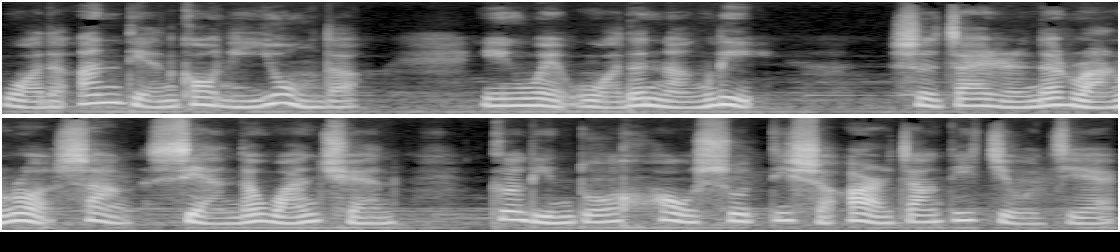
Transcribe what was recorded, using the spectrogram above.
我的恩典够你用的，因为我的能力是在人的软弱上显得完全。”哥林多后书第十二章第九节。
